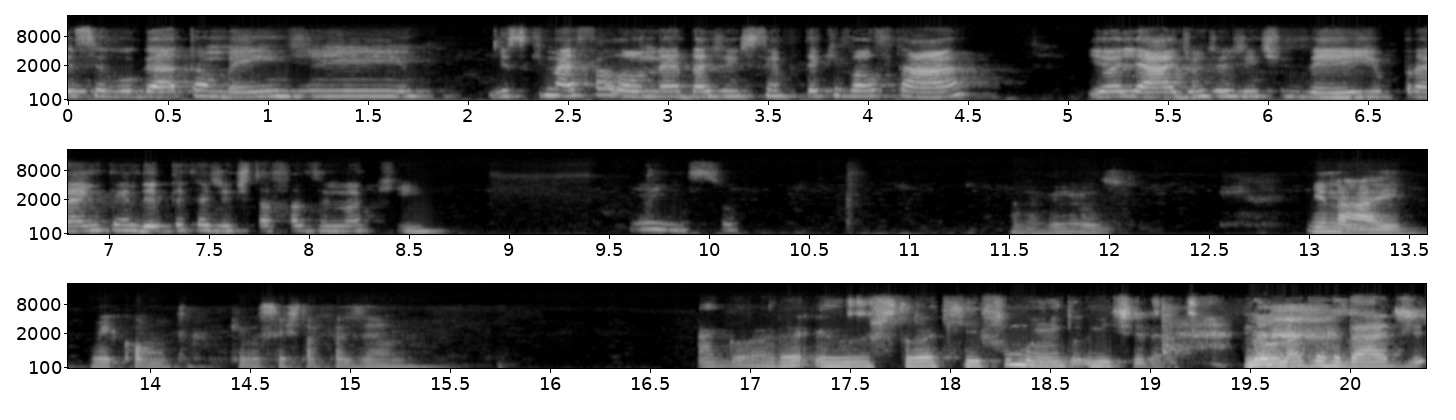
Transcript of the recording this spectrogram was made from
esse lugar também de. Isso que Nai falou, né? Da gente sempre ter que voltar e olhar de onde a gente veio para entender o que, é que a gente está fazendo aqui. E é isso. Maravilhoso. E Nai, me conta, o que você está fazendo? Agora eu estou aqui fumando. Mentira. Não, na verdade,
